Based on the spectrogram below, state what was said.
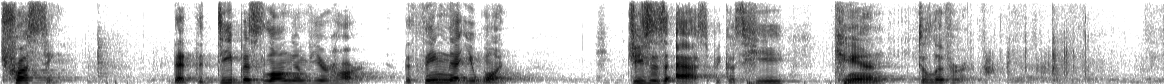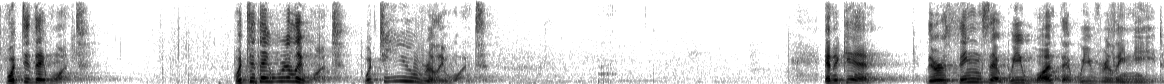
trusting that the deepest longing of your heart, the thing that you want, Jesus asked because he can deliver. What did they want? What did they really want? What do you really want? And again, there are things that we want that we really need.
